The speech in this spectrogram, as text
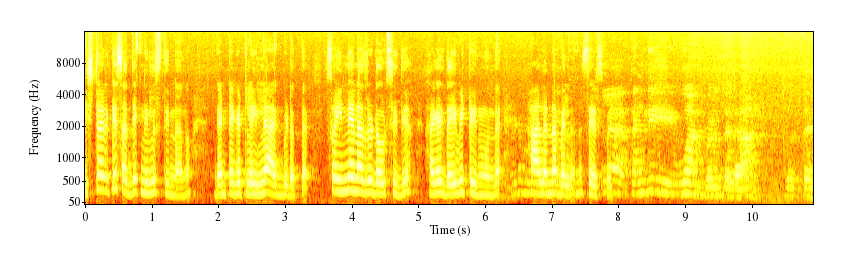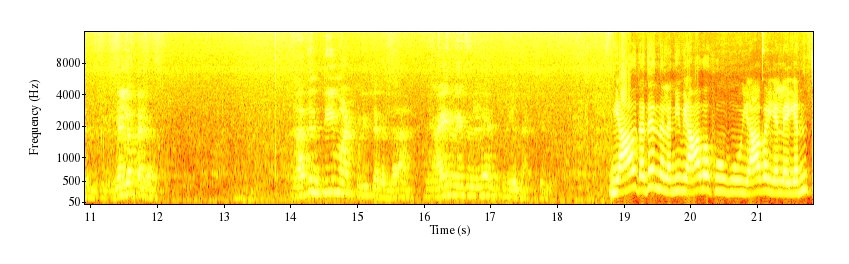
ಇಷ್ಟಕ್ಕೆ ಸದ್ಯಕ್ಕೆ ನಿಲ್ಲಿಸ್ತೀನಿ ನಾನು. ಗಂಟೆಗಟ್ಟಲೆ ಇಲ್ಲೇ ಆಗಿಬಿಡತ್ತೆ. ಸೊ ಇನ್ನೇನಾದರೂ ಡೌಟ್ಸ್ ಇದೆಯಾ? ಹಾಗಾಗಿ ದಯವಿಟ್ಟು ಇನ್ನು ಮುಂದೆ ಹಾಲನ್ನು ಬೆಲ್ಲನ ಸೇರಿಸ್ಬೇಕು ನಿಮಗೆ ಯೆಲ್ಲೋ ಕಲರ್ ಅದನ್ನ ಟೀ ಮಾಡಿ ಕುಡಿತಾರಲ್ಲ ಆಯುರ್ವೇದದಲ್ಲೇ ಅದು ಕುಡಿಯೋದು ಆ್ಯಕ್ಚುಲಿ ಯಾವ್ದು ಅದೇನಲ್ಲ ನೀವು ಯಾವ ಹೂವು ಯಾವ ಎಲೆ ಎಂತ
